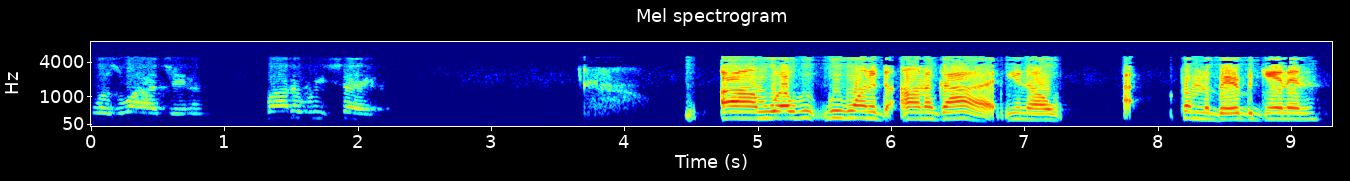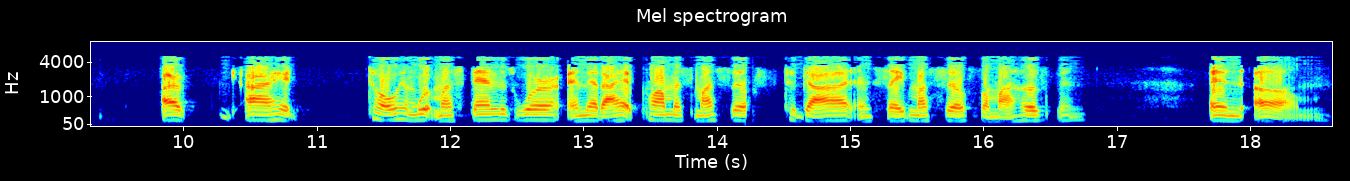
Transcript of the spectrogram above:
was why, Gina? Why did we say? Um, well, we, we wanted to honor God. You know, from the very beginning, I I had told him what my standards were and that I had promised myself to God and saved myself for my husband. And um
